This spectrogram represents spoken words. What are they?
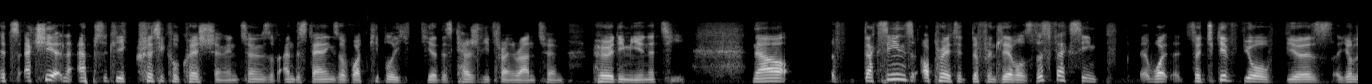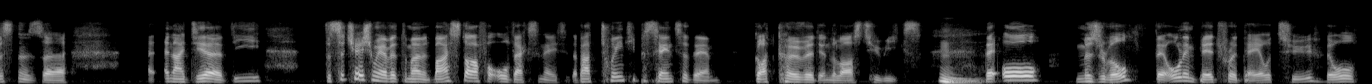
it's actually an absolutely critical question in terms of understandings of what people hear this casually thrown around term herd immunity. Now, vaccines operate at different levels. This vaccine, what so to give your viewers, your listeners, uh, an idea, the the situation we have at the moment, my staff are all vaccinated. About 20% of them got COVID in the last two weeks. Hmm. They all miserable. They're all in bed for a day or two. They're all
